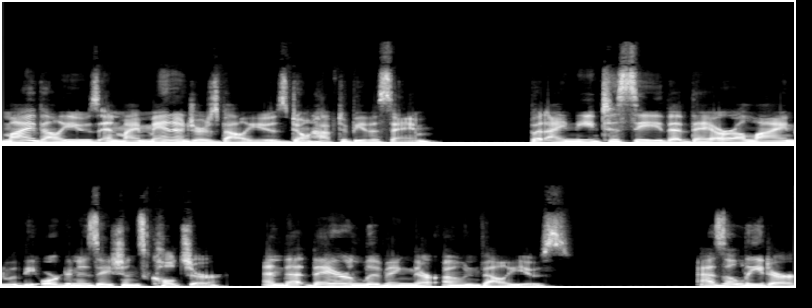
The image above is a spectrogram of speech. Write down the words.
My values and my manager's values don't have to be the same, but I need to see that they are aligned with the organization's culture and that they are living their own values. As a leader,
